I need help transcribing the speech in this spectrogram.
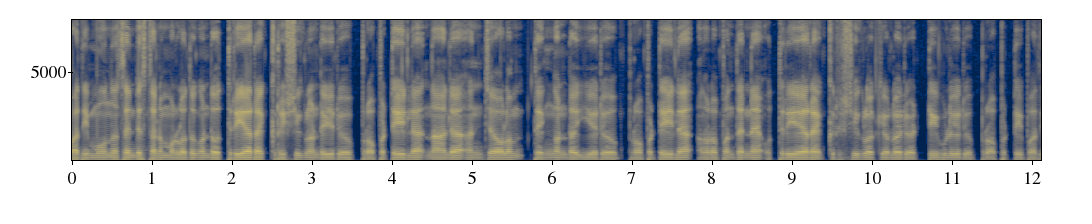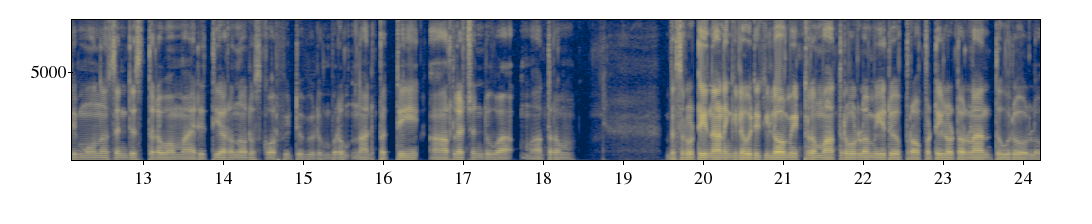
പതിമൂന്ന് സെന്റ് സ്ഥലം ഉള്ളതുകൊണ്ട് ഒത്തിരിയേറെ കൃഷികളുണ്ട്. ഈ ഒരു പ്രോപ്പർട്ടിയിൽ നാല് അഞ്ചോളം തെങ്ങുണ്ട് ഈ ഒരു പ്രോപ്പർട്ടിയിൽ അതോടൊപ്പം തന്നെ ഒത്തിരിയേറെ കൃഷികളൊക്കെയുള്ള ഒരു അടിപൊളി ഒരു പ്രോപ്പർട്ടി. പതിമൂന്ന് സെന്റ് സ്ഥലവും ആയിരത്തി അറുന്നൂറ് സ്ക്വയർ ഫീറ്റ് വീടും. വെറും നാൽപ്പത്തി ആറ് ലക്ഷം രൂപ മാത്രം. ബസ് റൂട്ടിൽ നിന്നാണെങ്കിൽ ഒരു കിലോമീറ്റർ മാത്രമേ ഉള്ളൂ ഈ ഒരു പ്രോപ്പർട്ടിയിലോട്ടുള്ള ദൂരമുള്ളൂ.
